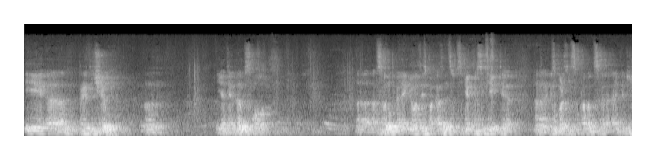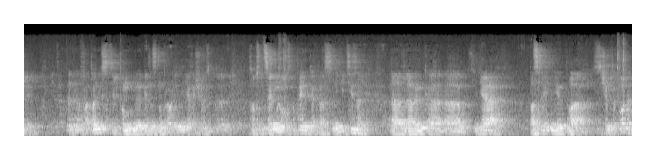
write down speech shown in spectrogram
И э, прежде чем э, я передам слово э, своему коллеге, вот здесь показан спектр сетей, где э, используется продукция IPG э, Photonics, телеком бизнес направления. Я хочу, э, собственно, цель моего выступления как раз некий тизер э, для рынка. Э, я последние два с чем-то года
